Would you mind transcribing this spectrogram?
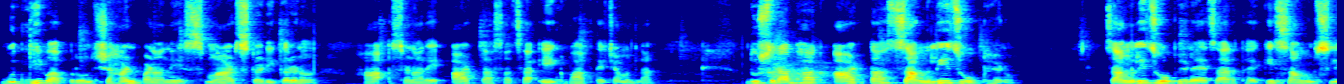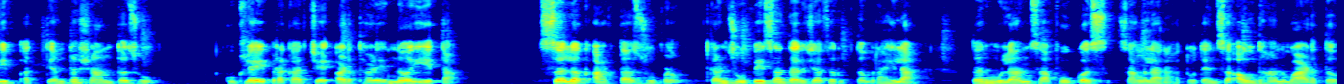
बुद्धी वापरून शहाणपणाने स्मार्ट स्टडी करणं हा असणारे आठ तासाचा एक भाग त्याच्यामधला. दुसरा भाग आठ तास चांगली झोप घेणं. चांगली झोप घेणं याचा अर्थ आहे की साऊंड स्लीप अत्यंत शांत झोप. कुठल्याही प्रकारचे अडथळे न येता सलग आठ तास झोपणं. कारण झोपेचा दर्जा जर उत्तम राहिला तर मुलांचा फोकस चांगला राहतो. त्यांचं अवधान वाढतं.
